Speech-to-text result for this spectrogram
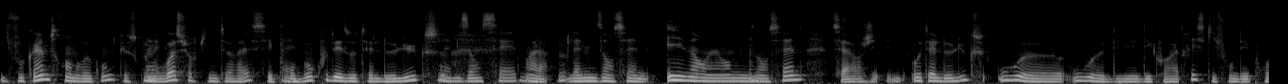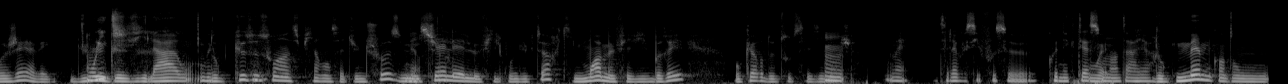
il faut quand même se rendre compte que ce qu'on voit sur Pinterest, c'est pour beaucoup des hôtels de luxe. La mise en scène. Voilà, hmm. la mise en scène, énormément de mise hmm. en scène. C'est alors j'ai hôtel de luxe ou, euh, ou euh, des décoratrices qui font des projets avec du oui, luxe. des villas. Donc que ce soit inspirant, c'est une chose, mais quel est le fil conducteur qui, moi, me fait vibrer au cœur de toutes ces images? Ouais. C'est là aussi il faut se connecter à son intérieur. Donc même quand on,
